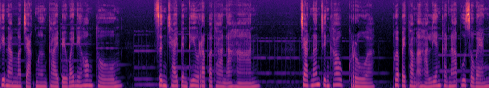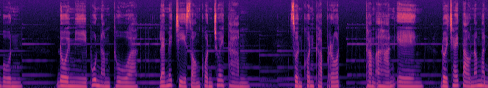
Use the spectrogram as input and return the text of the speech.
ที่นำมาจากเมืองไทยไปไว้ในห้องโถง ซึ่งใช้เป็นที่รับประทานอาหาร จากนั้นจึงเข้าครัวเพื่อไปทำอาหารเลี้ยงคณะผู้สแสวงบุญ โดยมีผู้นำทัวร์และแม่ชีสองคนช่วยทำ ส่วนคนขับรถทำอาหารเอง โดยใช้เตาน้ำมัน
